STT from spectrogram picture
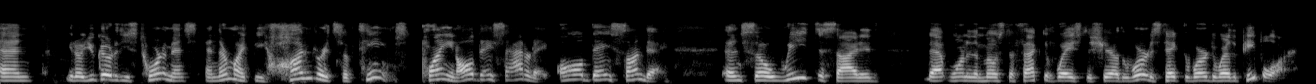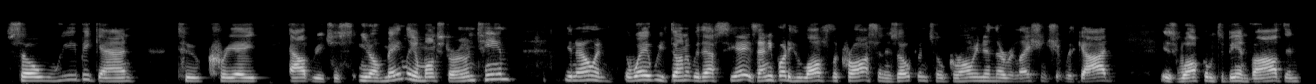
And, you know, you go to these tournaments and there might be hundreds of teams playing all day Saturday, all day Sunday. And so we decided that one of the most effective ways to share the word is take the word to where the people are. So we began to create outreaches, you know, mainly amongst our own team, you know, and the way we've done it with FCA is anybody who loves lacrosse and is open to growing in their relationship with God is welcome to be involved. And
